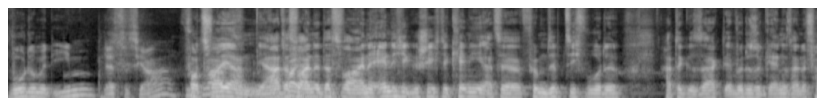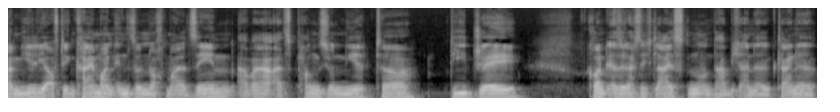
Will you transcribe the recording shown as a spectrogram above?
Wo du mit ihm letztes Jahr? Vor zwei warst? Jahren, ja, das war, eine, das war eine ähnliche Geschichte. Kenny, als er 75 wurde, hatte gesagt, er würde so gerne seine Familie auf den Kaiman-Inseln nochmal sehen, aber als pensionierter DJ konnte er sich das nicht leisten und da habe ich eine kleine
